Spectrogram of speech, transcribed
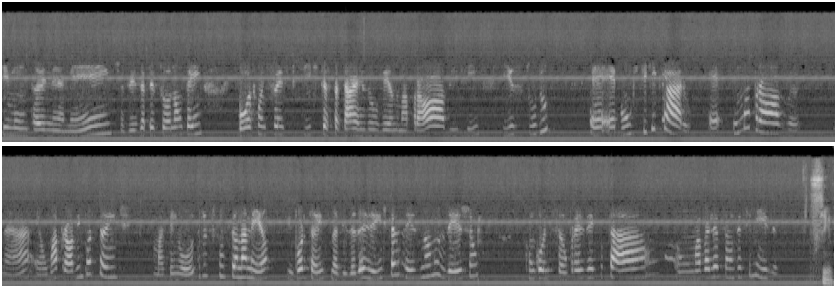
simultaneamente, às vezes a pessoa não tem boas condições psíquicas para estar resolvendo uma prova, enfim. Isso tudo é, é bom que fique claro. É uma prova, né? É uma prova importante, mas tem outros funcionamentos importantes na vida da gente que às vezes não nos deixam com condição para executar uma avaliação desse nível. Sim.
